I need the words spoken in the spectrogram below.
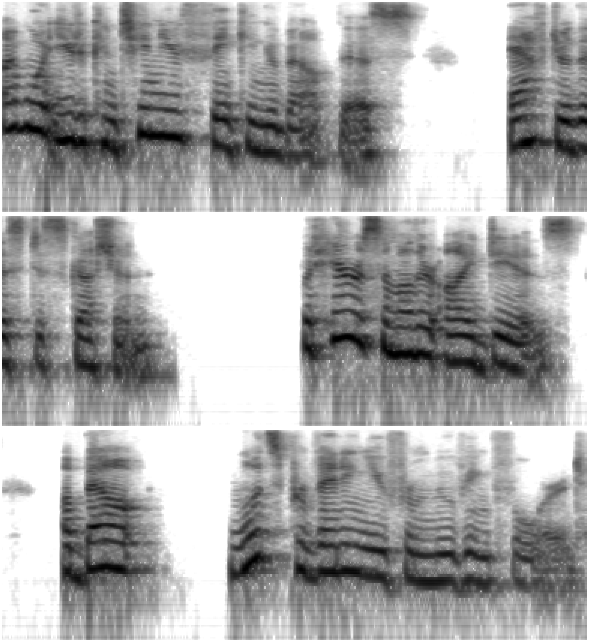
I want you to continue thinking about this after this discussion. But here are some other ideas about what's preventing you from moving forward.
